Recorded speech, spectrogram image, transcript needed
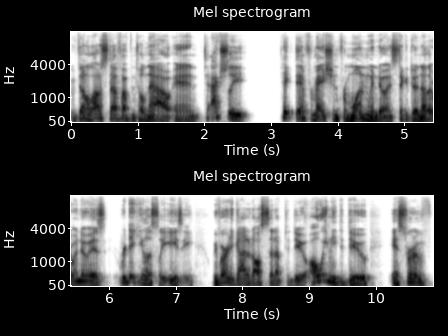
We've done a lot of stuff up until now, and to actually take the information from one window and stick it to another window is ridiculously easy. We've already got it all set up to do. All we need to do is sort of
